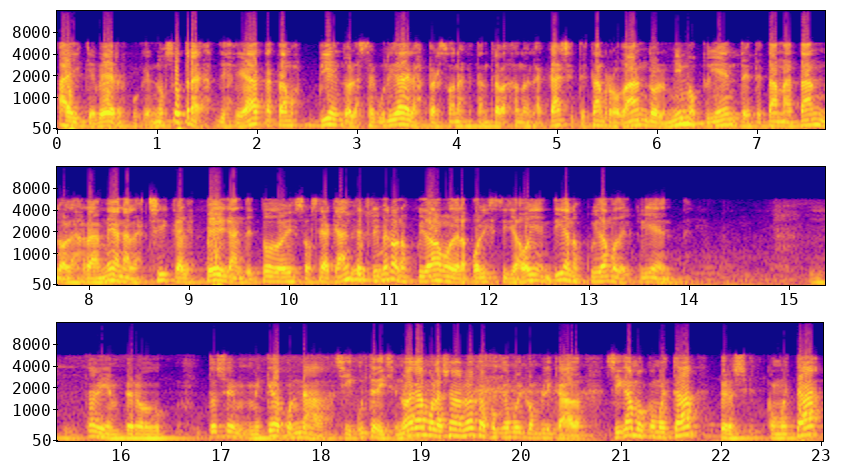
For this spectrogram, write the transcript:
Hay que ver, porque nosotras desde ATA estamos viendo la seguridad de las personas que están trabajando en la calle, te están robando, el mismo cliente te está matando, las ramean a las chicas, les pegan de todo eso. O sea que antes Sí, sí. primero nos cuidábamos de la policía, hoy en día nos cuidamos del cliente. Está bien, pero entonces me quedo con nada. Sí, usted dice, no hagamos la zona roja porque es muy complicado. Sigamos como está, pero si- como está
